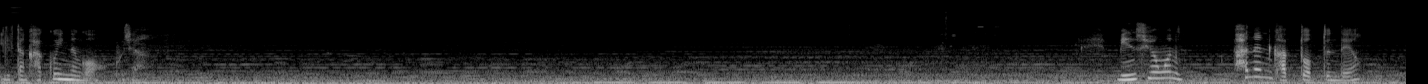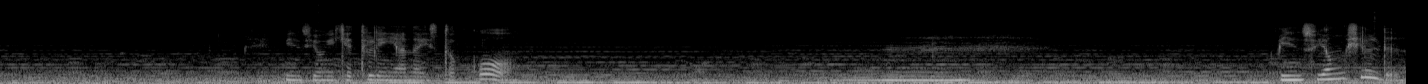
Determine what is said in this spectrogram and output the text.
일단 갖고 있는 거 보자. 민수용은 파는 값도 없던데요? 민수용이 게틀링이 하나 있었고 민수용 실드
